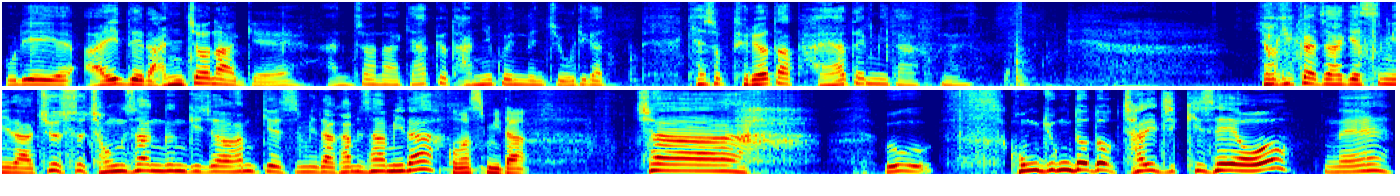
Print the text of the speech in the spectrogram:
우리 아이들 안전하게, 안전하게 학교 다니고 있는지 우리가 계속 들여다 봐야 됩니다. 네. 여기까지 하겠습니다. 주스 정상근 기자와 함께 했습니다. 감사합니다. 고맙습니다. 자, 공중도덕 잘 지키세요. 네.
